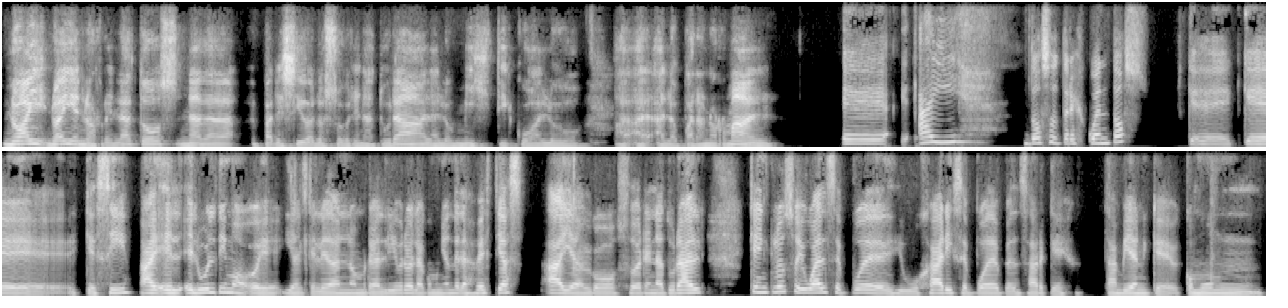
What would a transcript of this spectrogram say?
No hay, no hay en los relatos nada parecido a lo sobrenatural, a lo místico, a lo, a, a- a lo paranormal. Eh, hay dos o tres cuentos que, que, sí. El, el último eh, y al que le da el nombre al libro, La Comunión de las Bestias, hay algo sobrenatural que incluso igual se puede dibujar y se puede pensar que también que como un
